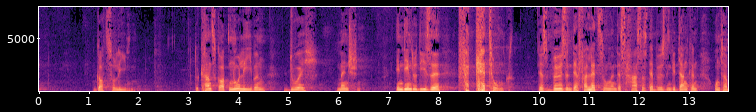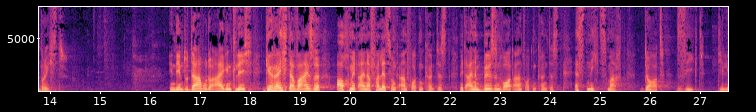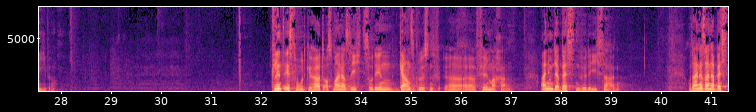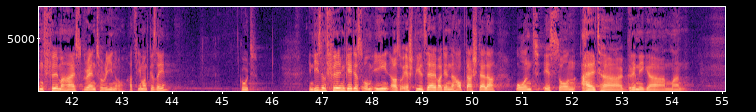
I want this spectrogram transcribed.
Gott zu lieben. Du kannst Gott nur lieben durch Menschen, indem du diese Verkettung des Bösen, der Verletzungen, des Hasses, der bösen Gedanken unterbrichst indem du da, wo du eigentlich gerechterweise auch mit einer Verletzung antworten könntest, mit einem bösen Wort antworten könntest, es nichts macht. Dort siegt die Liebe. Clint Eastwood gehört aus meiner Sicht zu den ganz größten äh, Filmmachern. Einem der besten, würde ich sagen. Und einer seiner besten Filme heißt Gran Torino. Hat es jemand gesehen? Gut. In diesem Film geht es um ihn, also er spielt selber den Hauptdarsteller und ist so ein alter, grimmiger Mann.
